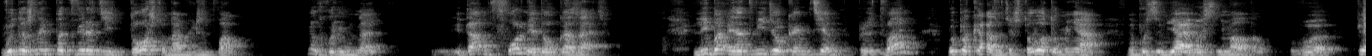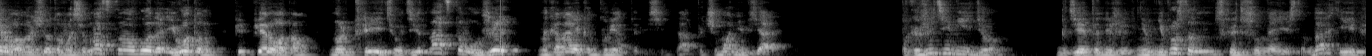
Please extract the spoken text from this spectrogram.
вы должны подтвердить то, что она принадлежит вам. Ну, какой-нибудь, знаю, и там в форме это указать. Либо этот видеоконтент принадлежит вам, вы показываете, что вот у меня, допустим, я его снимал там в 1.04.18 года, и вот он 1 там 03.19 уже на канале конкурента висит, да, почему они взяли? Покажите видео, где это лежит, не, не просто скажите, что у меня есть там, да, и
